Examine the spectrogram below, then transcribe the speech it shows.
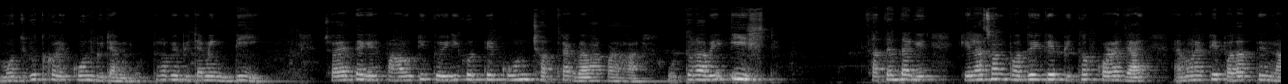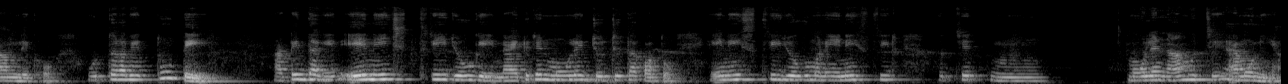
মজবুত করে কোন ভিটামিন? উত্তর হবে ভিটামিন ডি। ছয়ের দাগের পাউরুটি তৈরি করতে কোন ছত্রাক ব্যবহার করা হয়? উত্তর হবে ইস্ট। সাতের দাগে কেলাসন পদ্ধতিতে পৃথক করা যায় এমন একটি পদার্থের নাম লেখো। উত্তর হবে তুঁতে। আটের দাগের এনএইচ থ্রি যৌগে নাইট্রোজেন মৌলের যোজ্যতা কত? এনএইচ থ্রি যৌগ মানে এনএইচ থ্রির হচ্ছে মৌলের নাম হচ্ছে অ্যামোনিয়া।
